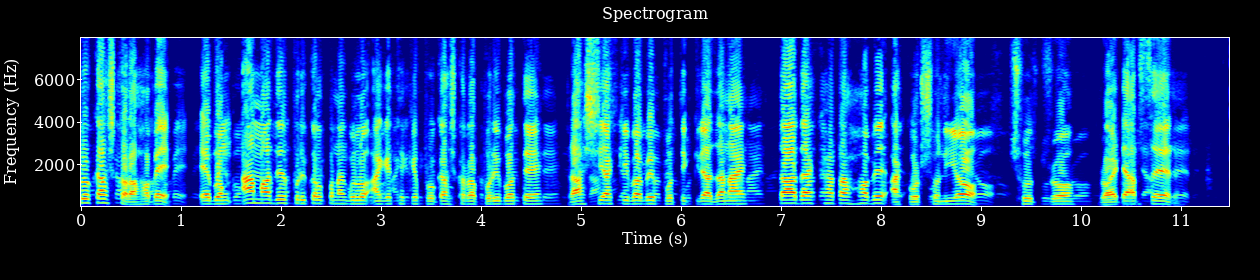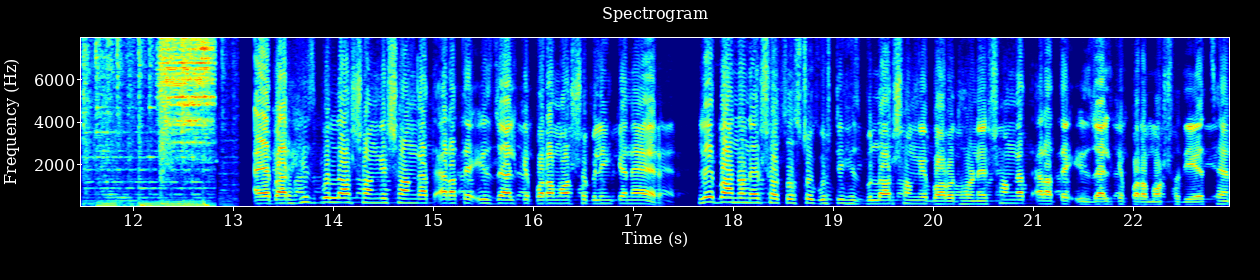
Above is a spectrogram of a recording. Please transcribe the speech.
প্রকাশ করা হবে এবং আমাদের পরিকল্পনাগুলো আগে থেকে প্রকাশ করার পরিবর্তে রাশিয়া কীভাবে প্রতিক্রিয়া জানায় তা দেখাটা হবে আকর্ষণীয়। সূত্র রয়টার্সের। এবার হিজবুল্লাহর সঙ্গে সংঘাত এড়াতে ইসরায়েলকে পরামর্শ ব্লিংকেনের লেবাননের সশস্ত্র গোষ্ঠী হিজবুল্লাহর সঙ্গে বড় ধরনের সংঘাত এড়াতে ইসরায়েলকে পরামর্শ দিয়েছেন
